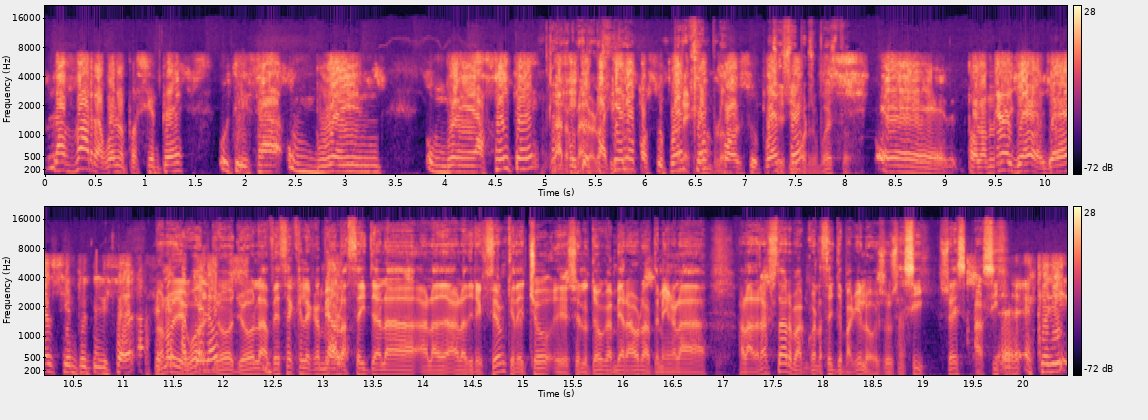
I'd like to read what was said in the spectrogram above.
las barras, bueno, pues siempre utiliza un buen un buen aceite, aceite claro, por supuesto, por, supuesto. por supuesto. Eh, por lo menos yo, yo siempre utilizo aceite No, no, yo igual, yo, yo, las veces que le he cambiado el aceite a la, a la, a la dirección, que de hecho eh, se lo tengo que cambiar ahora también a la, a la Dragstar, van con aceite paquelo, eso es así, eso es así. es que,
